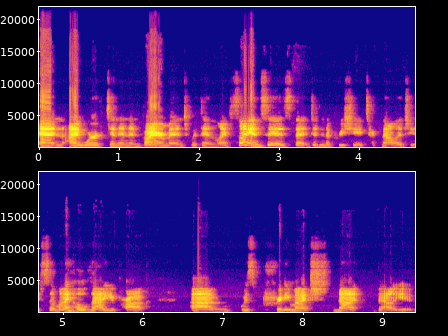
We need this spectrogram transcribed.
And I worked in an environment within life sciences that didn't appreciate technology. So my whole value prop um, was pretty much not valued.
